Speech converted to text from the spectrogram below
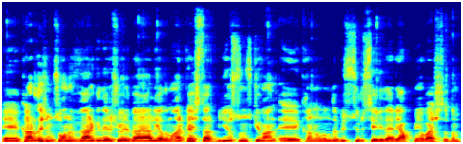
Ee, kardeşim sonra vergileri şöyle bir ayarlayalım. Arkadaşlar biliyorsunuz ki ben e, kanalımda bir sürü seriler yapmaya başladım.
